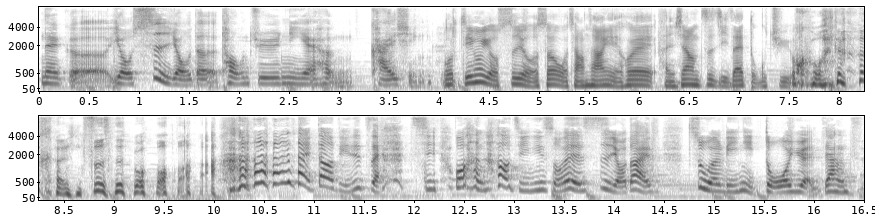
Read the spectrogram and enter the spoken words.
那个有室友的同居，你也很开心。我因为有室友的时候，我常常也会很像自己在独居，活得很自我。那你到底是怎？其我很好奇，你所谓的室友到底住了离你多远这样子？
